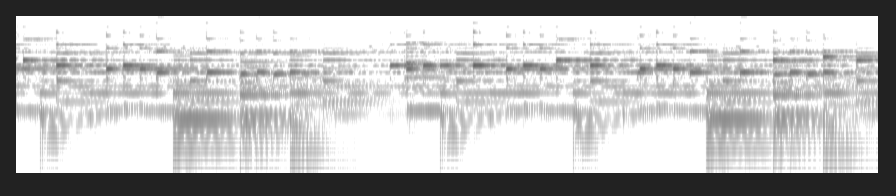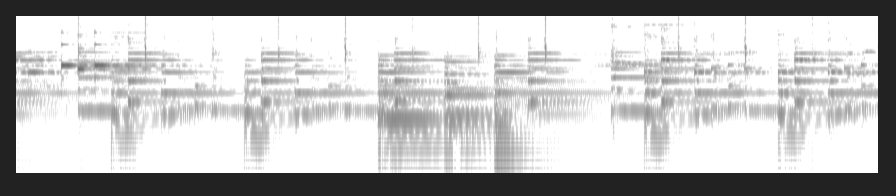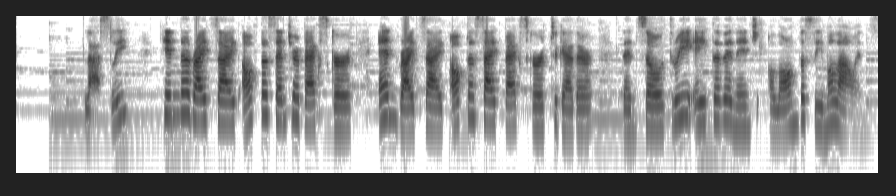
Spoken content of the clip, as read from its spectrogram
Lastly, pin the right side of the center back skirt and right side of the side back skirt together, then sew 3 8 of an inch along the seam allowance.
